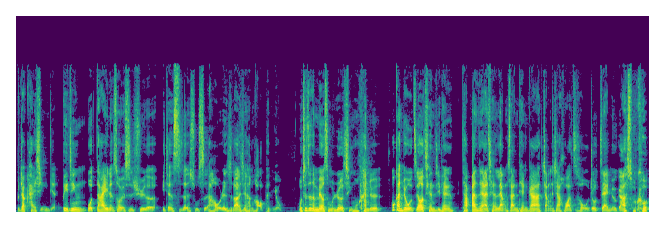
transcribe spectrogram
比较开心一点。毕竟我大一的时候也是去了一间四人宿舍，然后我认识到一些很好的朋友。”我就真的没有什么热情，我感觉，我感觉我只有前几天他搬进来前两三天跟他讲一下话之后，我就再也没有跟他说过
